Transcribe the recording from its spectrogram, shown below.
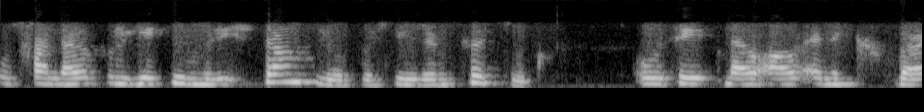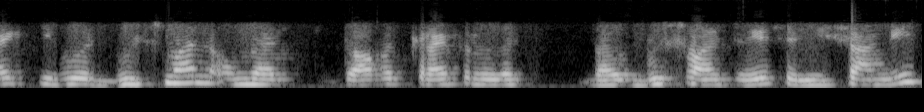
Ons gaan nou 'n projek doen met die strandlopers hier in Vishoek. Ons het nou al en ek gebruik die woord Boesman omdat David Kruiper hulle nou Boesman is in die Sunny.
